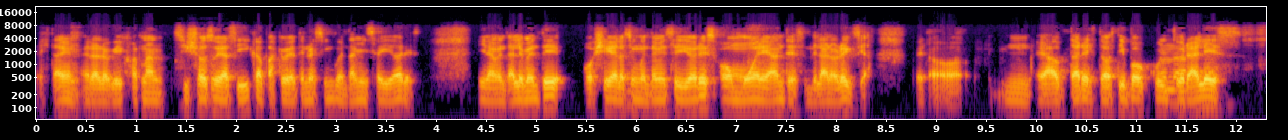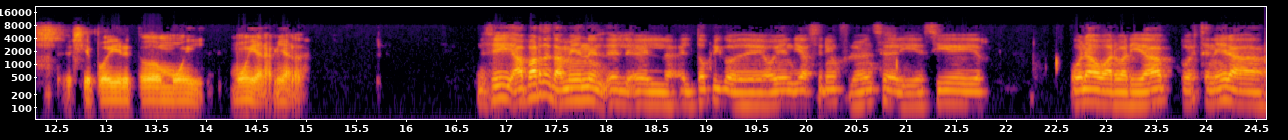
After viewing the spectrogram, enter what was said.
está bien, era lo que dijo Hernán, si yo soy así, capaz que voy a tener 50.000 seguidores. Y lamentablemente o llega a los 50.000 seguidores o muere antes de la anorexia. Pero mm, adoptar estos tipos culturales eh, se puede ir todo muy, muy a la mierda. Sí, aparte también el, el, el, el tópico de hoy en día ser influencer y decir una barbaridad, puedes tener a,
